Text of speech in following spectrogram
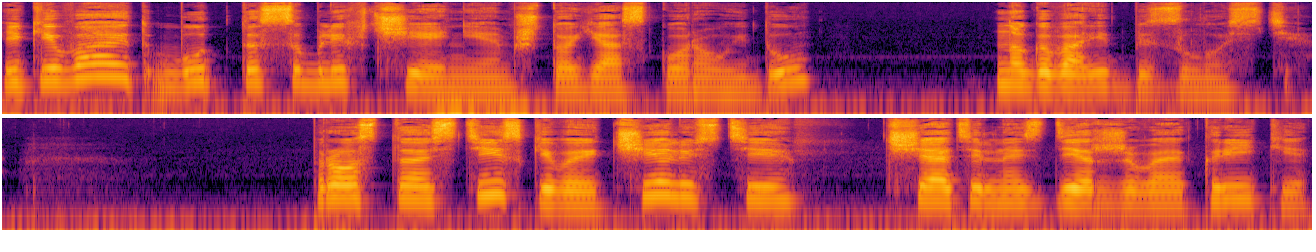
и кивает, будто с облегчением, что я скоро уйду, но говорит без злости. Просто стискивает челюсти, тщательно сдерживая крики,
